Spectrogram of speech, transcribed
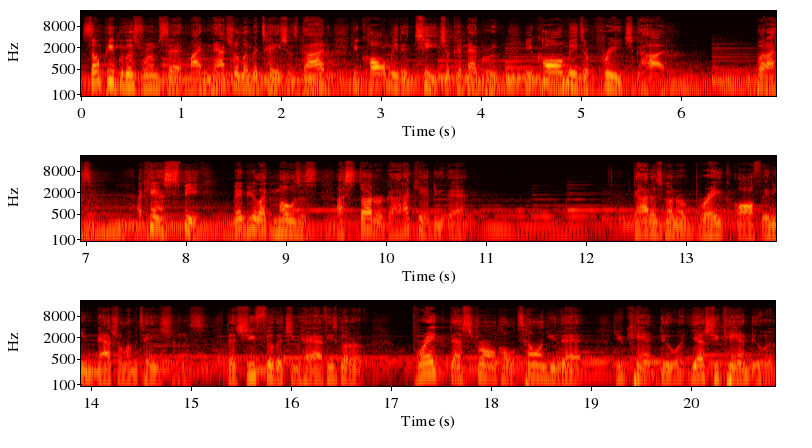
Some people in this room said, My natural limitations. God, you called me to teach a connect group. You called me to preach, God. But I, I can't speak. Maybe you're like Moses. I stutter, God. I can't do that. God is going to break off any natural limitations that you feel that you have. He's going to break that stronghold telling you that you can't do it. Yes, you can do it.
